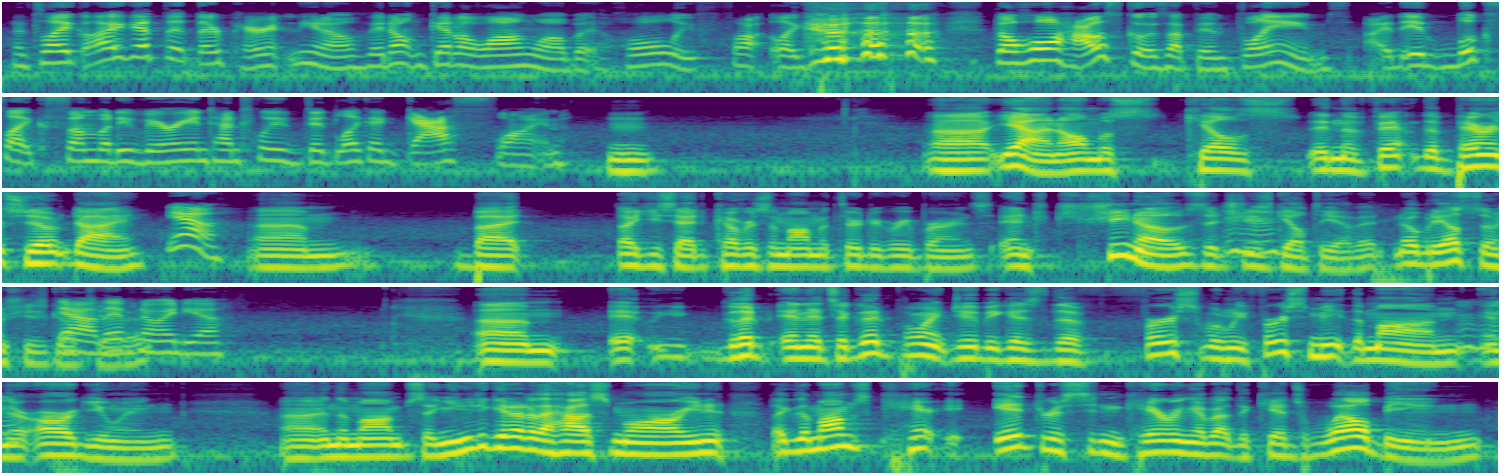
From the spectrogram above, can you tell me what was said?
It's like I get that their parent, you know, they don't get along well, but holy fuck, like the whole house goes up in flames. I, it looks like somebody very intentionally did like a gas line. Mhm. Uh, yeah, and almost kills. And the fa- the parents don't die, Yeah, um, but like you said, covers the mom with third degree burns, and she knows that she's guilty of it. Nobody else knows she's guilty. Mm-hmm. yeah, they have no idea. Um, it, good, and it's a good point too because the first when we first meet the mom Mm-hmm. and they're arguing, uh, and the mom saying you need to get out of the house more. You need like the mom's care, interested in caring about the kid's well being,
